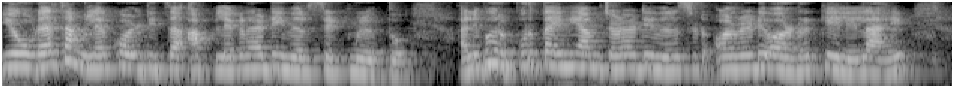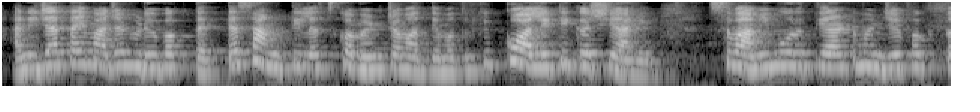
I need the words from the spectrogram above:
एवढ्या चांगल्या क्वालिटीचा आपल्याकडे हा डिनर सेट मिळतो. आणि भरपूर ताईंनी आमच्याकडे हा डिनर सेट ऑलरेडी ऑर्डर केलेला आहे. आणि ज्या ताई माझ्या व्हिडिओ बघतायत त्या सांगतीलच कमेंटच्या माध्यमातून की क्वालिटी कशी आहे. स्वामी मूर्ती आर्ट म्हणजे फक्त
